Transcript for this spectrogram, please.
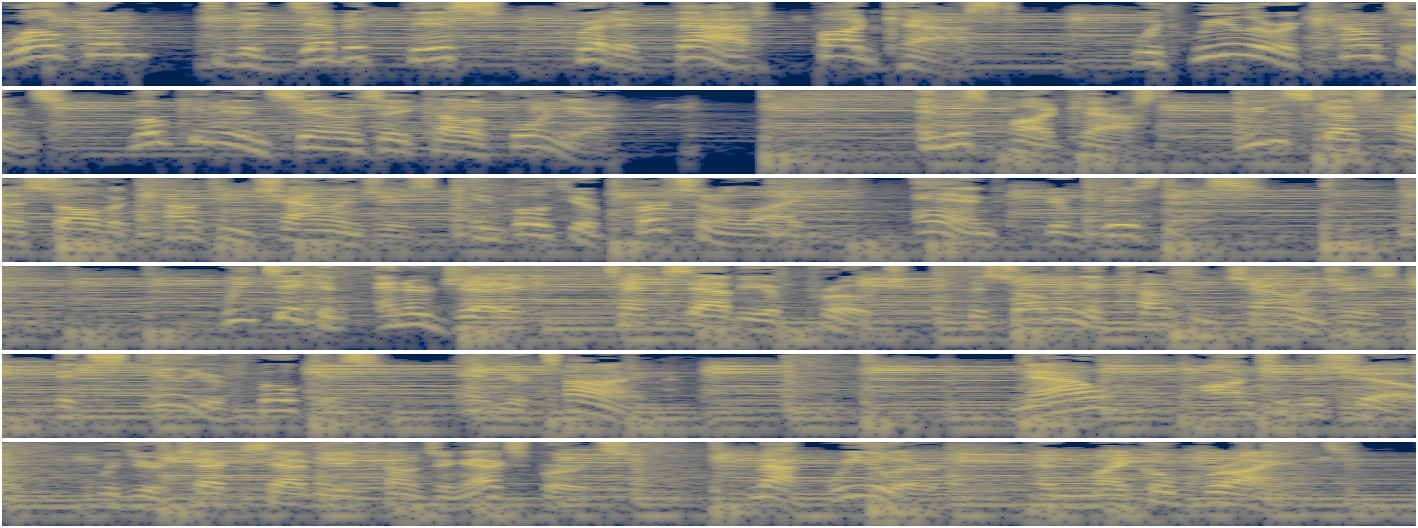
Welcome to the Debit This, Credit That podcast with Wheeler Accountants located in San Jose, California. In this podcast, we discuss how to solve accounting challenges in both your personal life and your business. We take an energetic, tech savvy approach to solving accounting challenges that steal your focus and your time. Now, on to the show with your tech savvy accounting experts, Matt Wheeler and Michael Bryant.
